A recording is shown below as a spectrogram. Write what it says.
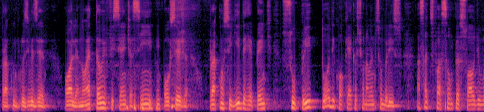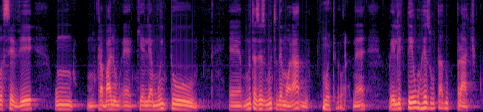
Para inclusive dizer, olha, não é tão eficiente assim, ou seja, para conseguir de repente suprir todo e qualquer questionamento sobre isso. A satisfação pessoal de você ver um, um trabalho é, que ele é muito, é, muitas vezes muito demorado, muito demorado, né? Ele ter um resultado prático,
